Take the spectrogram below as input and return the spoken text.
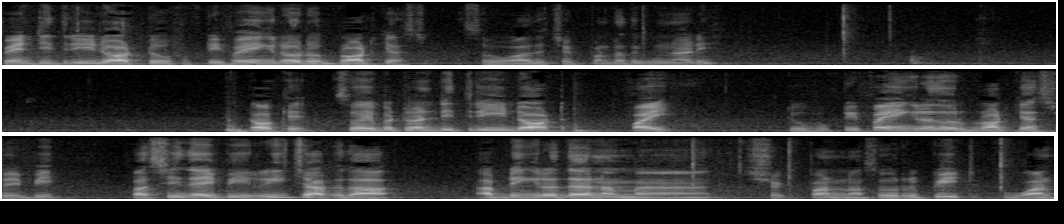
Twenty three dot two fifty ஃபைவ்ங்கிற ஒரு ப்ராட்காஸ்ட் ஸோ அதை செக் பண்ணுறதுக்கு முன்னாடி ஓகே ஸோ இப்போ twenty three dot five two fifty ஃபைவ்ங்கிறது ஒரு ப்ராட்காஸ்ட் ஐபி ஃபஸ்ட் இந்த ஐபி ரீச் ஆகுதா? அப்படிங்கிறத நம்ம செக் பண்ணலாம். ஸோ ரிப்பீட் ஒன்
